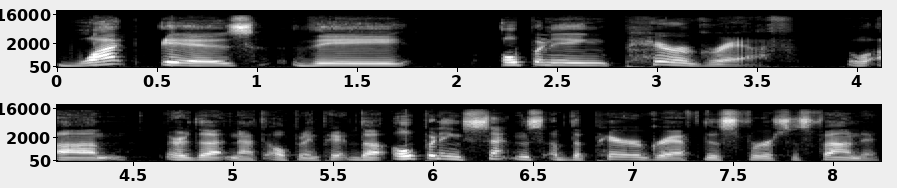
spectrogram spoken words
What is the opening paragraph? Um, or the not the opening the opening sentence of the paragraph this verse is found in.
